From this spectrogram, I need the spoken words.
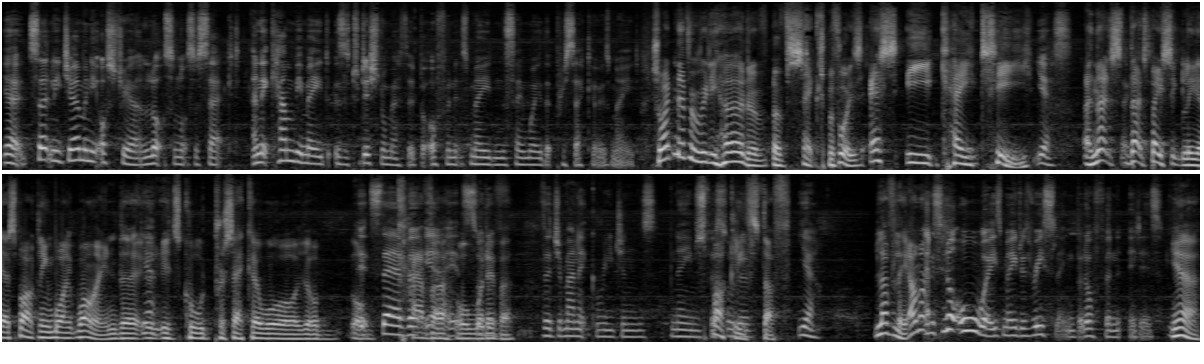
yeah, certainly Germany, Austria, lots and lots of Sekt. And it can be made as a traditional method, but often it's made in the same way that Prosecco is made. So I'd never really heard of, of Sekt before. It's S E K T, Yes. and that's Sekt. that's basically a sparkling white wine. That Yeah. it's called prosecco or or, or it's there, but yeah, it's or whatever. the Germanic region's name Sparkly for sort of, stuff. Yeah. lovely. I might, And it's not always made with Riesling, but often it is. Yeah.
